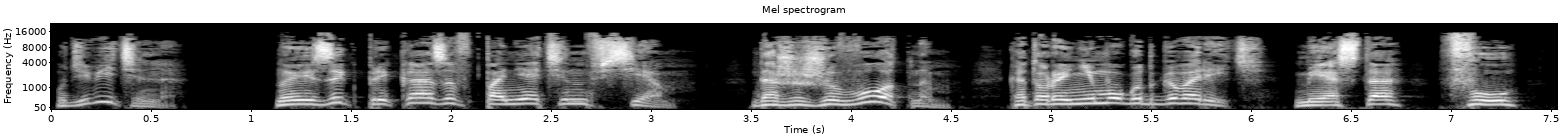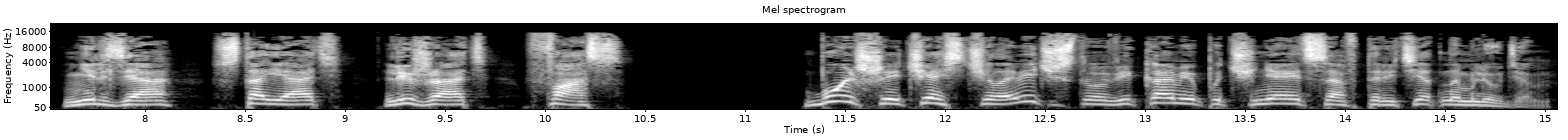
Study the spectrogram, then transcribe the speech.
Удивительно, но язык приказов понятен всем, даже животным, которые не могут говорить «место», «фу», «нельзя», «стоять», «лежать», «фас». Большая часть человечества веками подчиняется авторитетным людям.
